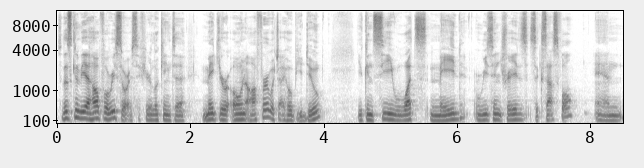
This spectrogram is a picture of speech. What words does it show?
So this can be a helpful resource if you're looking to make your own offer, which I hope you do. You can see what's made recent trades successful and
